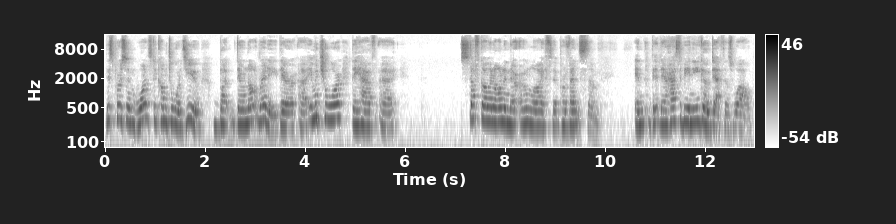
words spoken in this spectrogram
This person wants to come towards you, but they're not ready. They're uh, immature. They have uh, stuff going on in their own life that prevents them. And th there has to be an ego death as well,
